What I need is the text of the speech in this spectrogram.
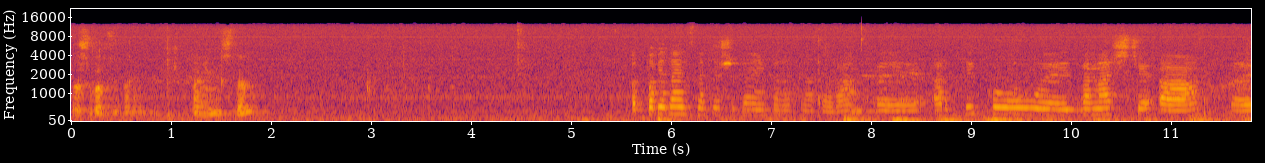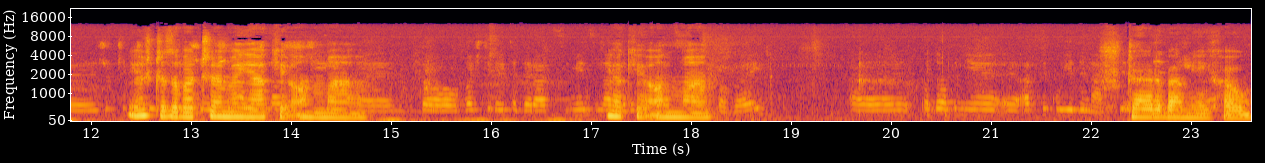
Proszę bardzo, pani, pani minister. Odpowiadając na pierwsze pytanie pana senatora, y, artykuł y, 12a y, rzeczywiście Jeszcze zobaczymy, jakie on ma. Właściwej federacji międzynarodowej Jakie on ma. Y, Podobnie y, artykuł 11. Szczerba Wstępnie Michał.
